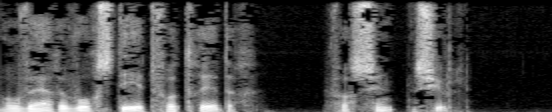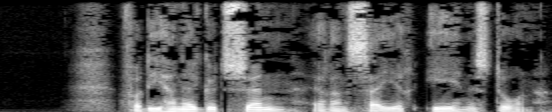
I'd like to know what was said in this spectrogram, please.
å være vår stedfortreder for syndens skyld. Fordi han er Guds sønn, er hans seier enestående.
